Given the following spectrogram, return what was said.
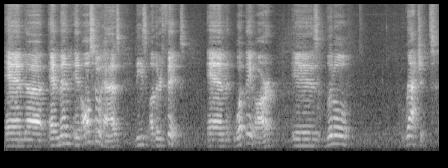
And, uh, and then it also has these other things. And what they are is little ratchets.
